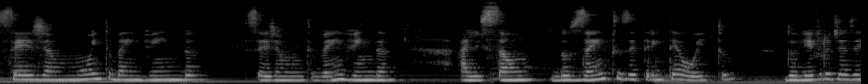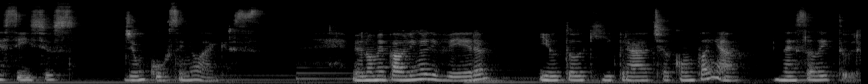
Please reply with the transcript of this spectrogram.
Seja muito bem-vindo, seja muito bem-vinda à lição 238 do livro de exercícios de um curso em milagres. Meu nome é Paulinho Oliveira e eu tô aqui para te acompanhar nessa leitura.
